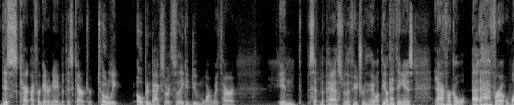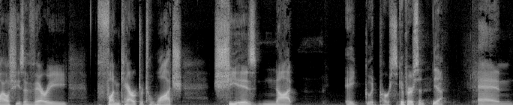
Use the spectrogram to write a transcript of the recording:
this char- I forget her name, but this character totally open backstory, so they could do more with her in set in the past or the future if they want. The other thing is Africa Aphra, while she's a very fun character to watch, she is not a good person. Good person. Yeah. And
